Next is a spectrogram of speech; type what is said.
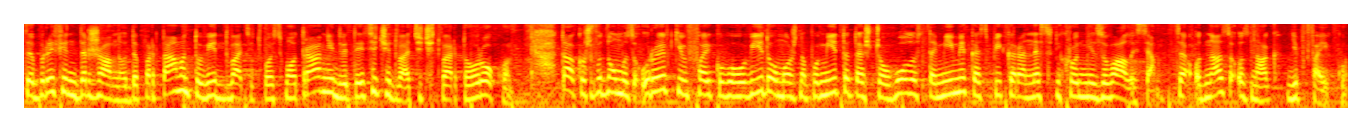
це брифінг державного департаменту від 28 травня 2024 року. Також в одному з уривків фейкового відео можна помітити, що голос та міміка спікера не синхронізувалися. Це одна з ознак діпфейку.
